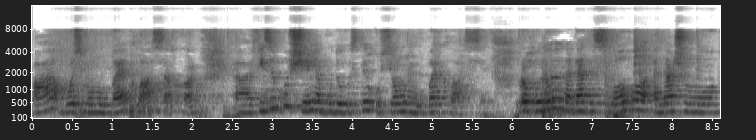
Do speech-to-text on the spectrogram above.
А, 8 Б класах. Е, Фізику ще я буду вести у 7 Б класі. Пропоную надати слово нашому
